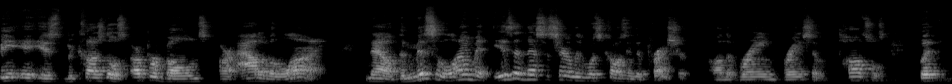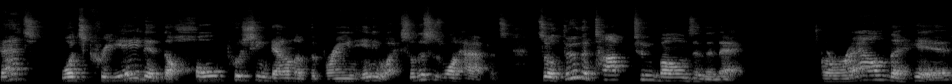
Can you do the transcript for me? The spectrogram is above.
be, is because those upper bones are out of line. Now, the misalignment isn't necessarily what's causing the pressure on the brain, brainstem, tonsils, but that's what's created the whole pushing down of the brain anyway. So this is what happens. So through the top two bones in the neck, around the head,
